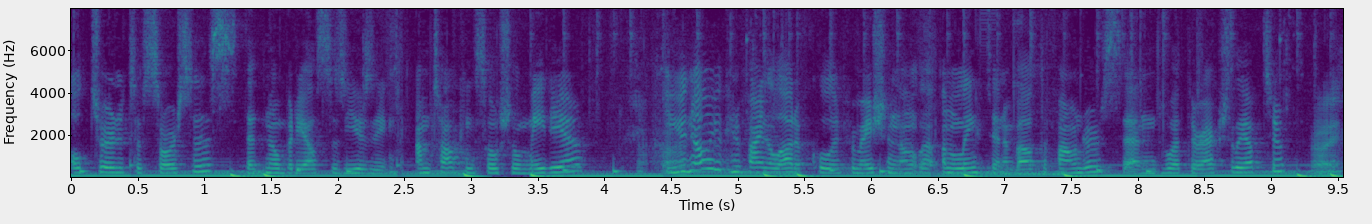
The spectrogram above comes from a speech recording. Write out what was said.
alternative sources that nobody else is using. I'm talking social media. Uh-huh. You know, you can find a lot of cool information on, on LinkedIn about the founders and what they're actually up to. Right.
